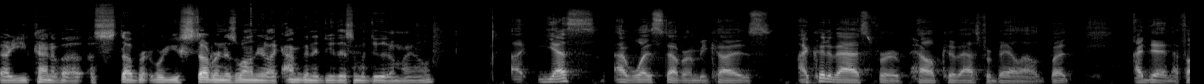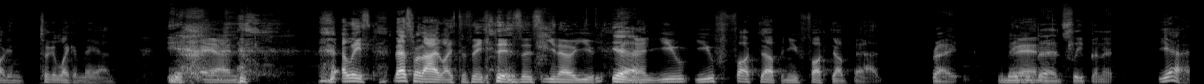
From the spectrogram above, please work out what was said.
are you kind of a, a stubborn? Were you stubborn as well? And you're like, I'm going to do this. I'm going to do it on my own. Uh, yes, I was stubborn because I could have asked for help, could have asked for bailout, but I didn't. I fucking took it like a man. Yeah. And at least that's what I like to think it is. It's you know, you yeah, and you you fucked up and you fucked up bad. Right. Make and, bed, sleep in it. Yeah.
